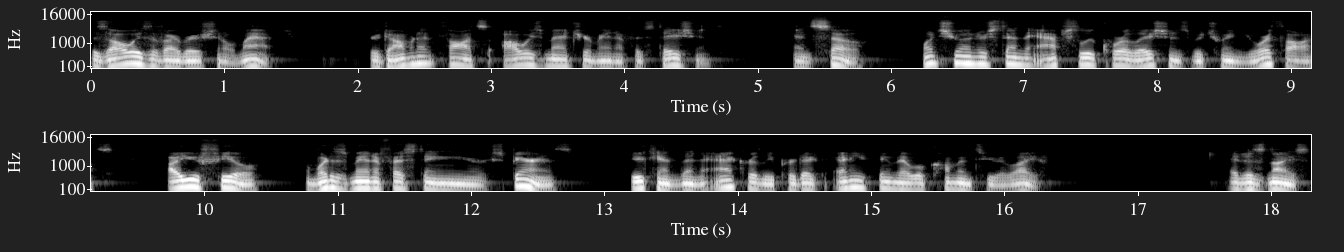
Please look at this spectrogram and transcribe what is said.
is always a vibrational match. Your dominant thoughts always match your manifestations. And so, once you understand the absolute correlations between your thoughts, how you feel, and what is manifesting in your experience, you can then accurately predict anything that will come into your life. It is nice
